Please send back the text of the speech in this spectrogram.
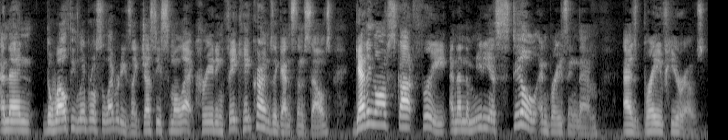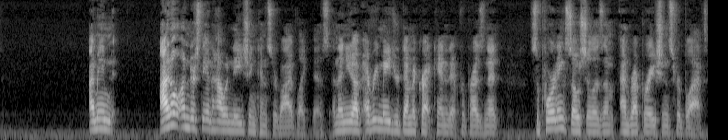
And then the wealthy liberal celebrities like Jussie Smollett creating fake hate crimes against themselves getting off scot free, and then the media still embracing them as brave heroes. I mean, I don't understand how a nation can survive like this. And then you have every major Democrat candidate for president supporting socialism and reparations for blacks.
